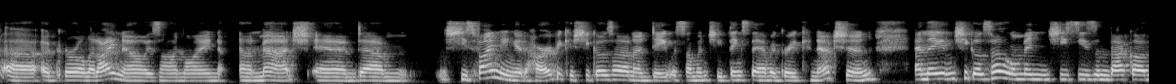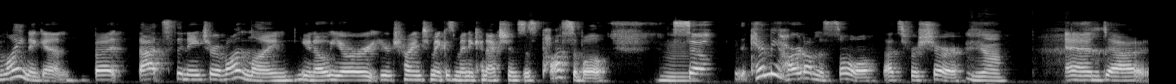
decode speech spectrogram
uh, a girl that I know is online on Match, and um, she's finding it hard because she goes on a date with someone she thinks they have a great connection. And then she goes home and she sees them back online again. But that's the nature of online. You know you're you're trying to make as many connections as possible. Mm. so it can be hard on the soul that's for sure. Yeah and uh,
